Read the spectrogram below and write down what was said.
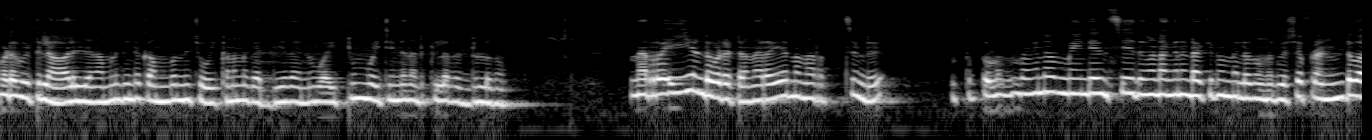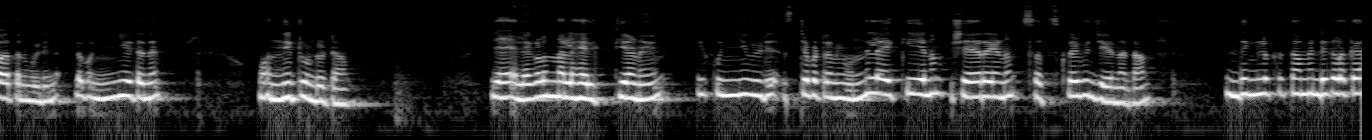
ഇവിടെ വീട്ടിൽ ആളില്ല. നമ്മളിതിന്റെ കമ്പൊന്ന് ചോദിക്കണം എന്ന് കരുതിയതായിരുന്നു. വൈറ്റും വൈറ്റിന്റെ നടുക്കില്ല റെഡ് ഉള്ളതും. നിറയെ ഉണ്ട് ഇവിടെ കേട്ടോ നിറയെ എന്നാൽ നിറച്ചുണ്ട്. അത്രത്തോളം അങ്ങനെ മെയിന്റെയിൻസ് ചെയ്തുകൊണ്ട് അങ്ങനെ ഉണ്ടാക്കിയതൊന്നുമല്ല തോന്നുന്നു പക്ഷേ ഫ്രണ്ട് ഭാഗത്താണ് വീടിന്റെ നല്ല ഭംഗിയായിട്ട് തന്നെ വന്നിട്ടുണ്ട് കേട്ടോ ഇലകളും നല്ല ഹെൽത്തിയാണ് ഈ കുഞ്ഞു വീഡിയോ ഇഷ്ടപ്പെട്ടാണെങ്കിൽ ഒന്ന് ലൈക്ക് ചെയ്യണം ഷെയർ ചെയ്യണം സബ്സ്ക്രൈബും ചെയ്യണം കേട്ടോ എന്തെങ്കിലുമൊക്കെ കമന്റുകളൊക്കെ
